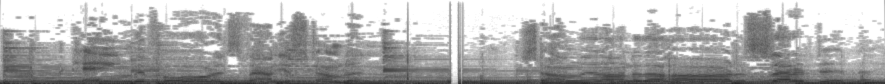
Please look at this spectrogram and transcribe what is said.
that came before it's found you stumbling, stumbling onto the heart of Saturday night.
